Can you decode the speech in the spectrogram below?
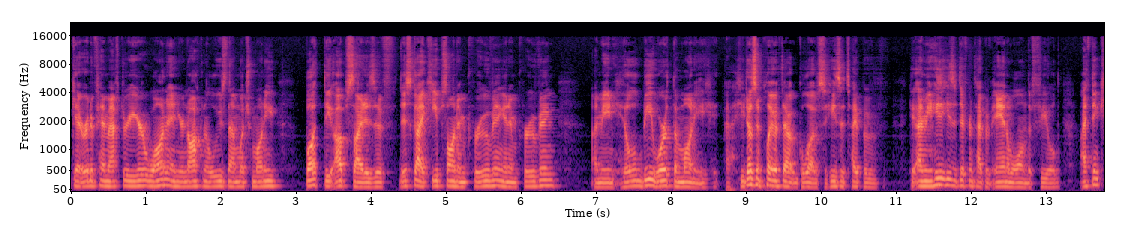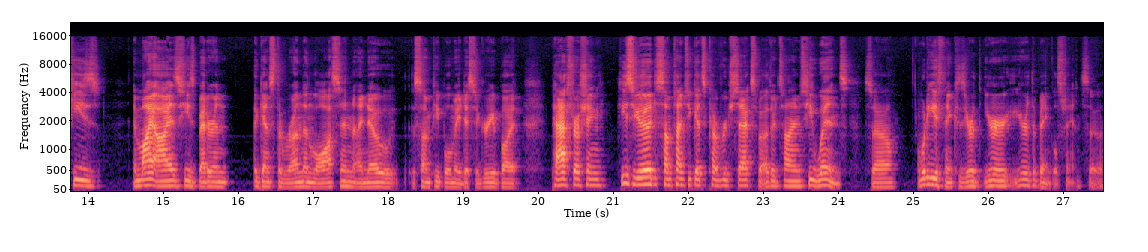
get rid of him after year one, and you're not going to lose that much money. But the upside is if this guy keeps on improving and improving, I mean, he'll be worth the money. He doesn't play without gloves, so he's a type of, I mean, he, he's a different type of animal on the field. I think he's, in my eyes, he's better in against the run than Lawson. I know some people may disagree, but pass rushing, he's good. Sometimes he gets coverage sacks, but other times he wins. So, what do you think? Because you're you're you're the Bengals fan, so.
